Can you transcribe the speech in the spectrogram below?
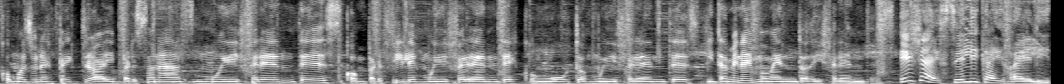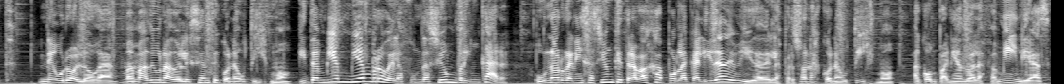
Como es un espectro, hay personas muy diferentes, con perfiles muy diferentes, con gustos muy diferentes, y también hay momentos diferentes. Ella es Célica Israelit neuróloga, mamá de un adolescente con autismo y también miembro de la Fundación Brincar, una organización que trabaja por la calidad de vida de las personas con autismo, acompañando a las familias,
